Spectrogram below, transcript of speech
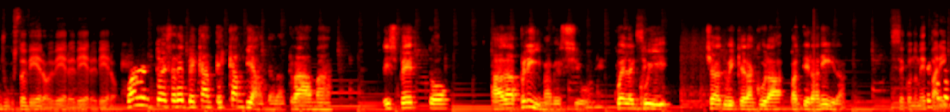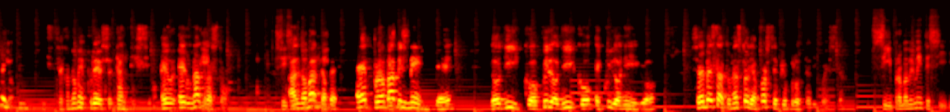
Giusto, è vero, è vero, è vero, è vero. Quanto sarebbe cam- è cambiata la trama rispetto alla prima versione, quella in sì. cui Chadwick era ancora Pantera Nera? Secondo me secondo parecchio. Me, secondo me pure tantissimo. È, è un'altra sì. storia. Sì, sì, Al 90%. E probabilmente, lo dico, qui lo dico e qui lo nego, sarebbe stata una storia forse più brutta di questa. Sì, probabilmente sì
